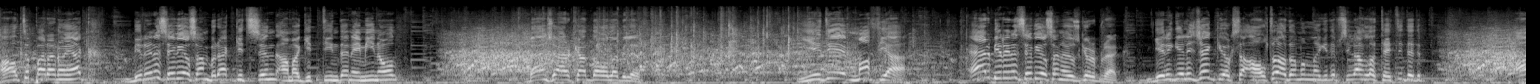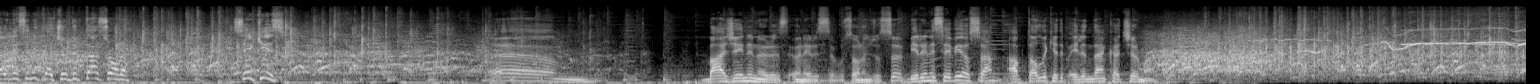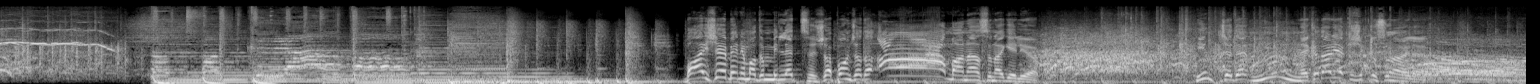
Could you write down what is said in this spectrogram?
Altı paranoyak. Birini seviyorsan bırak gitsin ama gittiğinden emin ol. Bence arkanda olabilir. 7. Mafya. Eğer birini seviyorsan özgür bırak. Geri gelecek yoksa altı adamınla gidip silahla tehdit edip ailesini kaçırdıktan sonra. 8. Ee, Bahçe'nin önerisi, bu sonuncusu. Birini seviyorsan aptallık edip elinden kaçırma. Pop Pop Kral Pop Bayşe benim adım millet. Japonca'da aa manasına geliyor. Hintçe'de "Hmm, ne kadar yakışıklısın öyle.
